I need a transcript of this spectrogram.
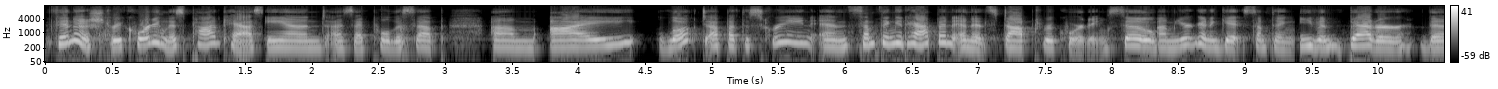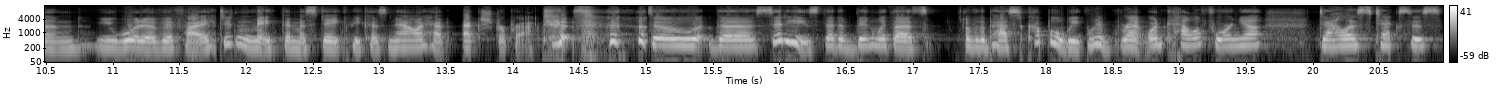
finished recording this podcast, and as I pull this up, um, I looked up at the screen and something had happened and it stopped recording. So um, you're going to get something even better than you would have if I didn't make the mistake because now I have extra practice. so the cities that have been with us over the past couple weeks. We have Brentwood, California, Dallas, Texas,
